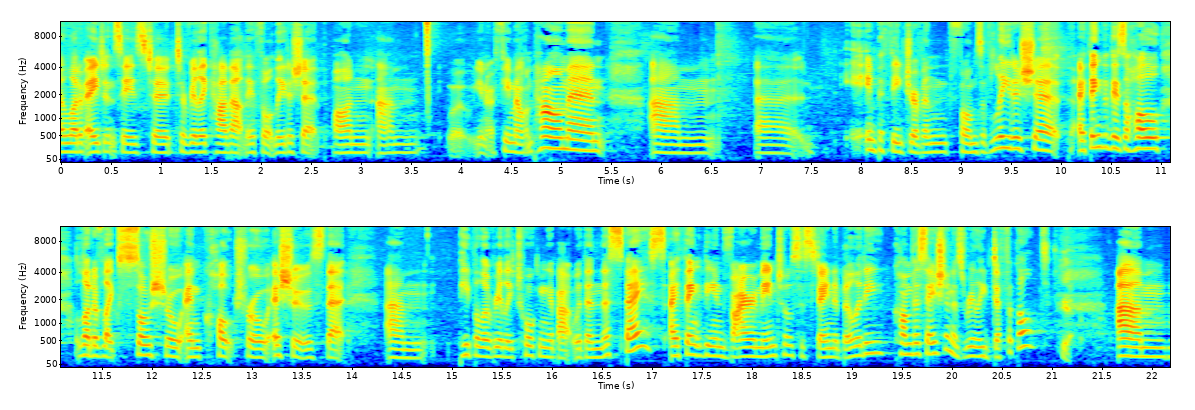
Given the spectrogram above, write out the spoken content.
a lot of agencies to, to really carve out their thought leadership on, um, you know, female empowerment. Um, uh, empathy driven forms of leadership. I think that there's a whole a lot of like social and cultural issues that um, people are really talking about within this space. I think the environmental sustainability conversation is really difficult. yeah. Um,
